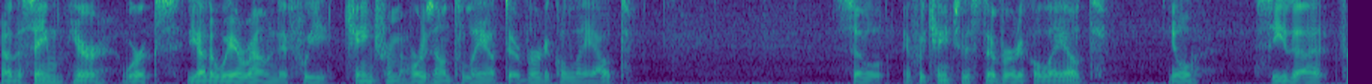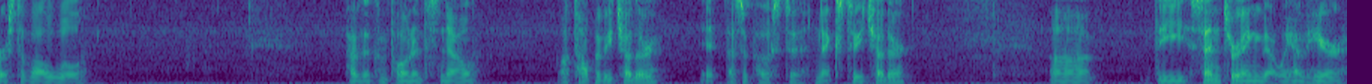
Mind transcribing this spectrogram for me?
Now the same here works the other way around if we change from a horizontal layout to a vertical layout. So if we change this to a vertical layout, you'll see that first of all we'll have the components now on top of each other as opposed to next to each other. Uh, the centering that we have here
